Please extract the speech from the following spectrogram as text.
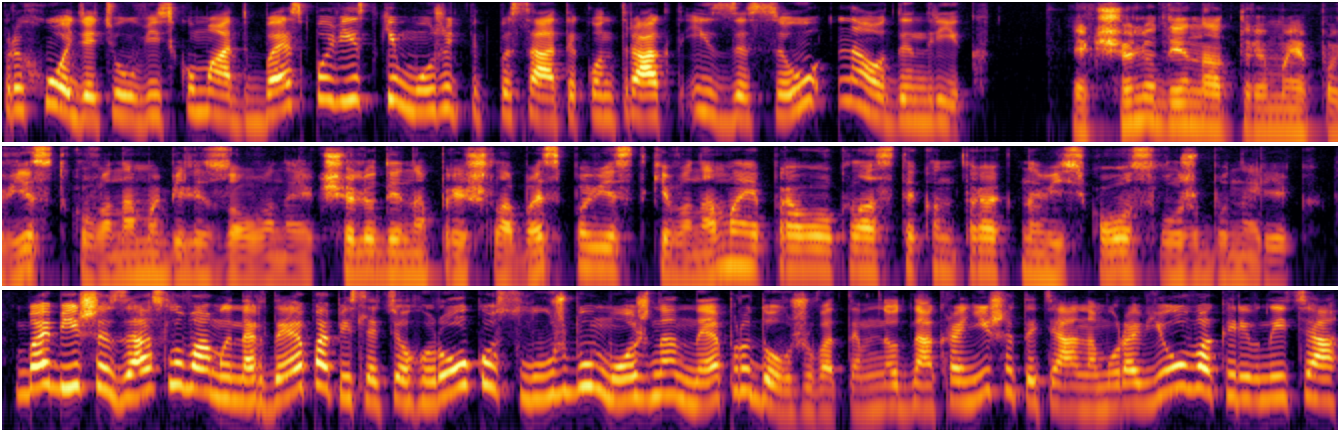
приходять у військкомат без повістки, можуть підписати контракт із ЗСУ на один рік. Якщо людина отримує повістку, вона мобілізована. Якщо людина прийшла без повістки, вона має право укласти контракт на військову службу на рік. Ба більше за словами нардепа, після цього року службу можна не продовжувати. Однак раніше Тетяна Муравйова, керівниця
